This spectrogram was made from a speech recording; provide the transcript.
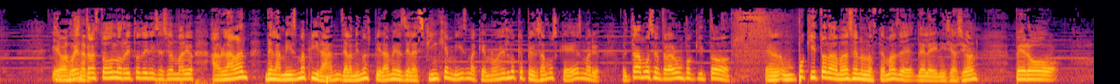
¿Qué vas a encuentras todos los ritos de iniciación, Mario. Hablaban de la misma pirámide, de las mismas pirámides, de la esfinge misma, que no es lo que pensamos que es, Mario. Ahorita vamos a entrar un poquito, en- un poquito nada más en los temas de, de la iniciación, pero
